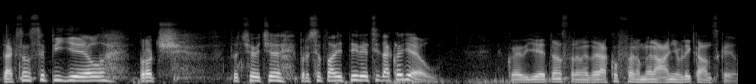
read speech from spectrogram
Tak jsem si pídil, proč to člověče, proč se tady ty věci takhle dějou. Jako je vidět, ten strom je tady jako fenomenálně velikánský. Jo.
